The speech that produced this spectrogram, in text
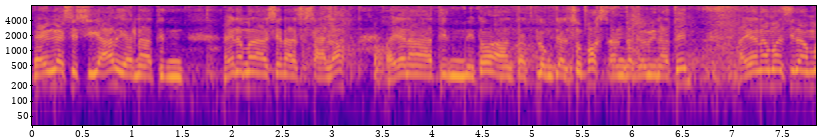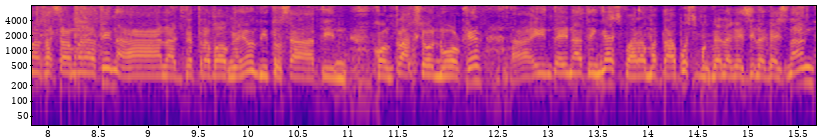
Ayan guys, si CR. Ayan natin. Ayan naman na siya nasa sala. Ayan ang atin ito, ang tatlong Johnson box ang gagawin natin. Ayan naman silang mga kasama natin ah, nagtatrabaho ngayon dito sa atin construction worker. Ah, hintayin natin guys para matapos maglalagay sila guys ng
